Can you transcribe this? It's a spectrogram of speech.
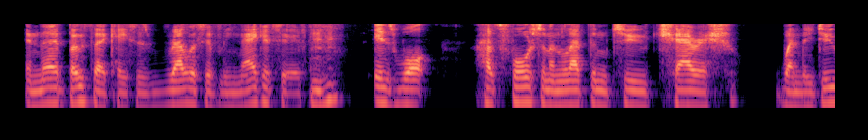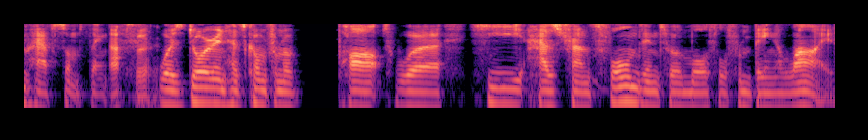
in their, both their cases, relatively negative mm-hmm. is what has forged them and led them to cherish when they do have something. Absolutely. Whereas Dorian has come from a part where he has transformed into a mortal from being alive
